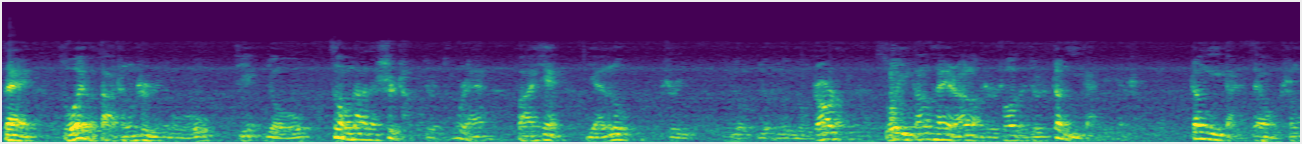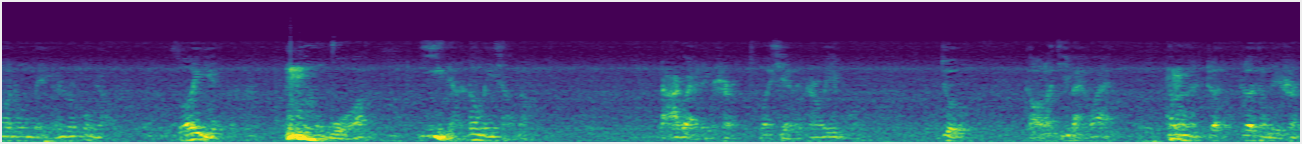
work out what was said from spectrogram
在所有大城市有有这么大的市场，就是突然发现言论是有有有有招的。所以刚才冉老师说的就是正义感这件事，正义感在我们生活中每个人都重要的。所以 我一点都没想到打拐这个事儿，我写了一篇微博，就搞了几百万，折折腾这事儿，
